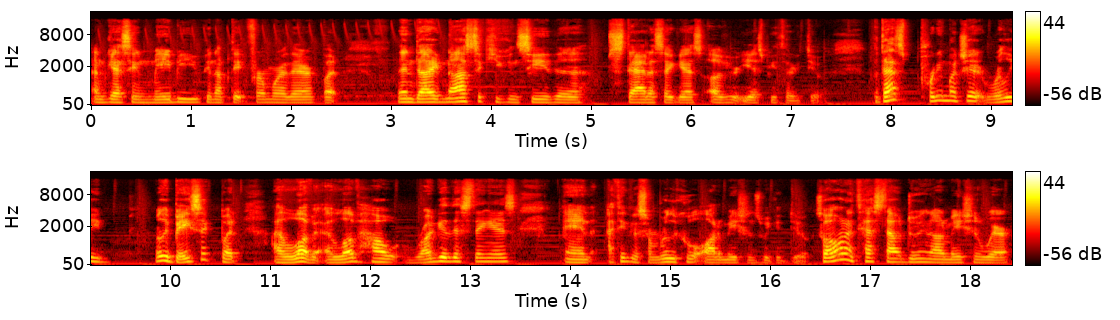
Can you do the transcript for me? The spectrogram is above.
I'm guessing maybe you can update firmware there, but then diagnostic, you can see the status, I guess, of your ESP32. But that's pretty much it. Really, really basic, but I love it. I love how rugged this thing is. And I think there's some really cool automations we could do. So I want to test out doing an automation where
